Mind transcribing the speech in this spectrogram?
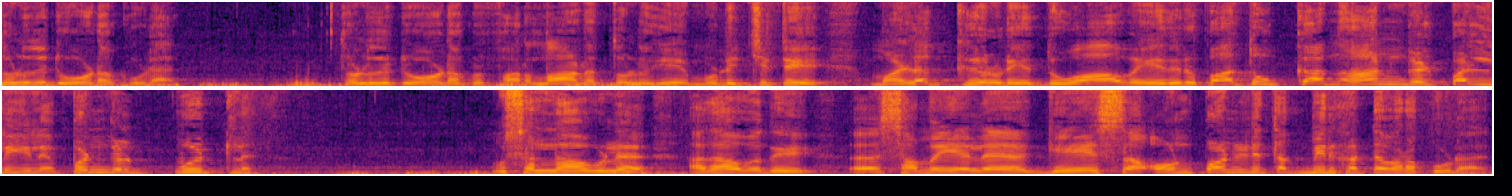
தொழுதுட்டு ஓடக்கூடாது. தொழுதுட்டு ஓட ஃபர்லான தொழுகையை முடிச்சிட்டு மலக்குகளுடைய துவாவை எதிர்பார்த்து உட்கார்ந்து ஆண்கள் பள்ளியில் பெண்கள் வீட்டில் முசல்லாவில் அதாவது சமையலை கேஸை ஆன் பண்ணிட்டு தக்பீர் கட்ட வரக்கூடாது.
